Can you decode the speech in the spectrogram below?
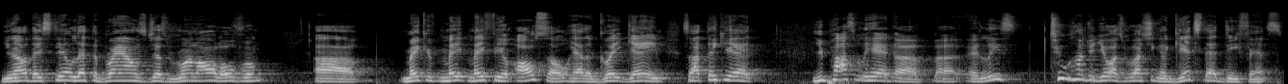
You know, they still let the Browns just run all over them. Uh, May, Mayfield also had a great game. So I think you had, you possibly had uh, uh, at least 200 yards rushing against that defense,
